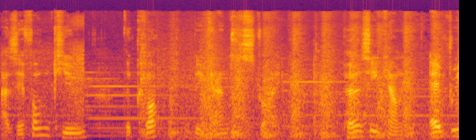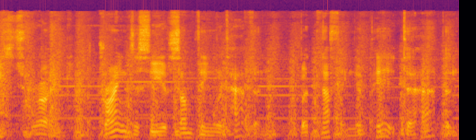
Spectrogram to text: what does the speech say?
as if on cue, the clock began to strike. Percy counted every strike, trying to see if something would happen, but nothing appeared to happen.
